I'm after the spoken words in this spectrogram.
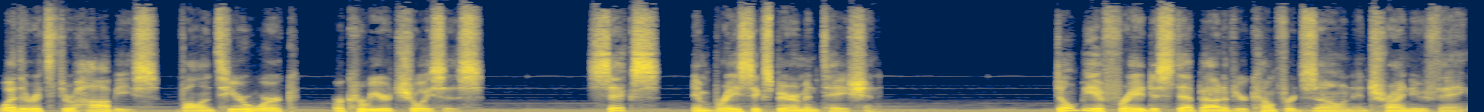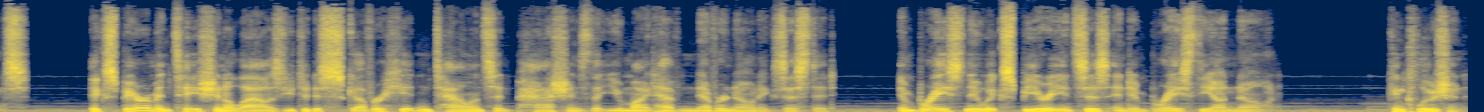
whether it's through hobbies, volunteer work, or career choices. 6. Embrace experimentation. Don't be afraid to step out of your comfort zone and try new things. Experimentation allows you to discover hidden talents and passions that you might have never known existed. Embrace new experiences and embrace the unknown. Conclusion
